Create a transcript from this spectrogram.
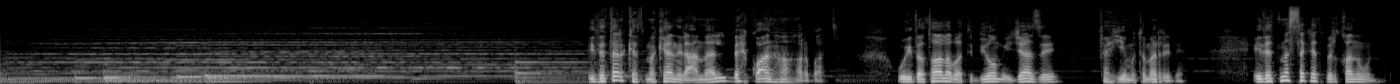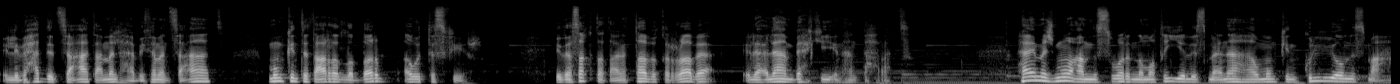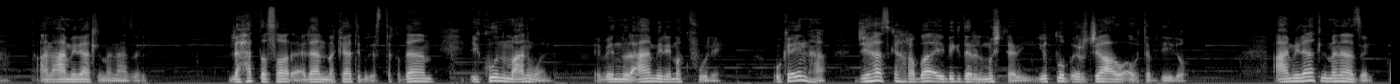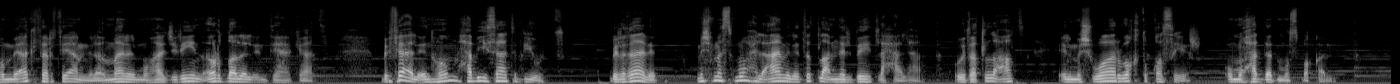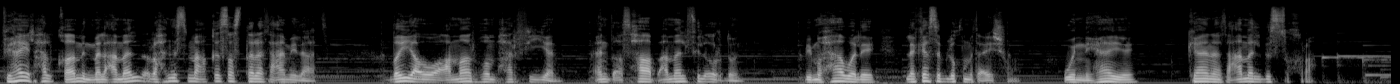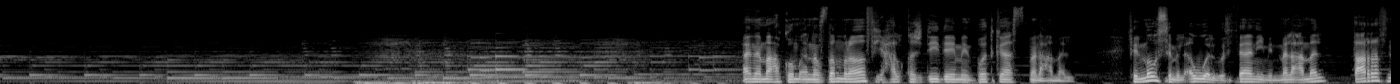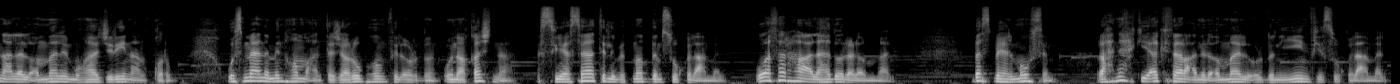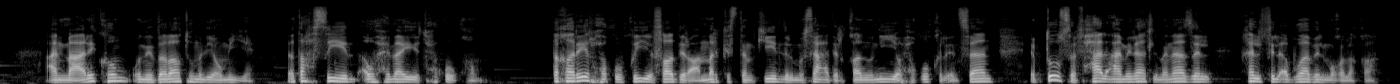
إذا تركت مكان العمل بيحكوا عنها هربت. وإذا طالبت بيوم إجازة فهي متمردة. إذا تمسكت بالقانون اللي بحدد ساعات عملها بثمان ساعات ممكن تتعرض للضرب أو التسفير. إذا سقطت عن الطابق الرابع الإعلام بيحكي إنها انتحرت. هاي مجموعة من الصور النمطية اللي سمعناها وممكن كل يوم نسمعها عن عاملات المنازل. لحتى صار إعلان مكاتب الاستخدام يكون معنون بأنه العاملة مكفولة. وكأنها جهاز كهربائي بيقدر المشتري يطلب إرجاعه أو تبديله. عاملات المنازل هم أكثر فئة من العمال المهاجرين عرضة للانتهاكات. بفعل إنهم حبيسات بيوت. بالغالب مش مسموح العاملة تطلع من البيت لحالها. وإذا طلعت المشوار وقته قصير ومحدد مسبقا. في هاي الحلقة من ما العمل رح نسمع قصص ثلاث عاملات. ضيعوا أعمارهم حرفيا عند أصحاب عمل في الأردن. بمحاولة لكسب لقمة عيشهم والنهاية كانت عمل بالسخرة أنا معكم أنس ضمرة في حلقة جديدة من بودكاست ما العمل في الموسم الأول والثاني من ما العمل تعرفنا على العمال المهاجرين عن قرب وسمعنا منهم عن تجاربهم في الأردن وناقشنا السياسات اللي بتنظم سوق العمل وأثرها على هدول العمال. بس بهالموسم رح نحكي أكثر عن العمال الأردنيين في سوق العمل عن معاركهم ونضالاتهم اليومية لتحصيل أو حماية حقوقهم. تقارير حقوقية صادرة عن مركز تمكين للمساعدة القانونية وحقوق الإنسان بتوصف حال عاملات المنازل خلف الأبواب المغلقة.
